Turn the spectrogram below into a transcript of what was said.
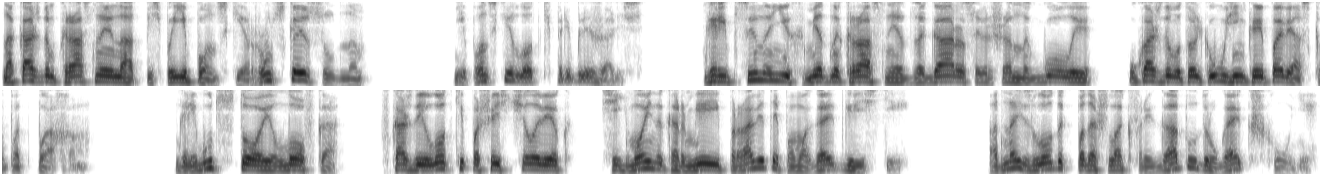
на каждом красная надпись по-японски «Русское судно». Японские лодки приближались. Гребцы на них медно-красные от загара, совершенно голые, у каждого только узенькая повязка под пахом. Гребут стоя, ловко. В каждой лодке по шесть человек, седьмой на корме и правит и помогает грести. Одна из лодок подошла к фрегату, другая к шхуне.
